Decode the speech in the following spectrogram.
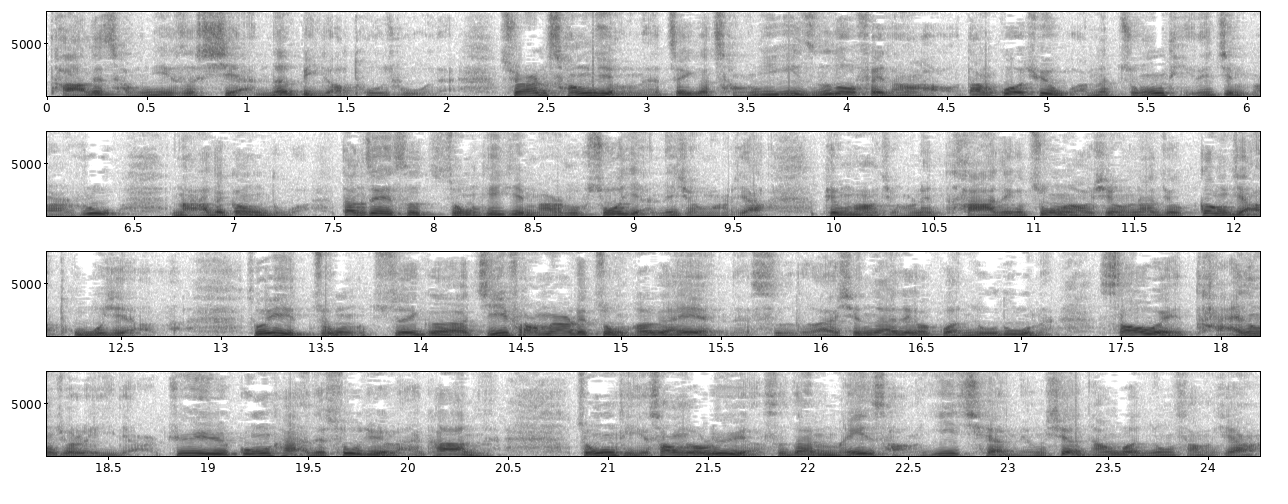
他的成绩是显得比较突出的。虽然曾经呢，这个成绩一直都非常好，但过去我们总体的金牌数拿的更多，但这次总体金牌数缩减的情况下，乒乓球呢，它这个重要性那就更加凸显了。所以总这个几方面的综合原因呢，使得现在这个关注度呢稍微抬上去了一点。据公开的数据来看呢。总体上座率啊是在每场一千名现场观众上下，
